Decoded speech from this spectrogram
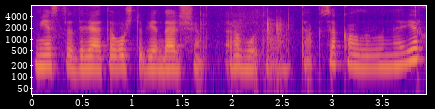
места для того, чтобы я дальше работала. Так, закалываю наверх.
